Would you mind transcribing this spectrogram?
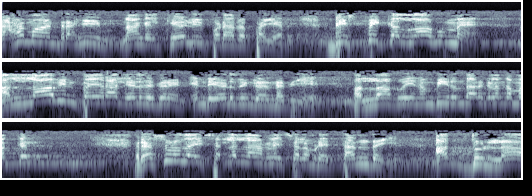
ரஹ்மான் ரஹீம் நாங்கள் கேள்விப்படாத பெயர். பிஸ்மிக் அல்லாஹும் அல்லாவின் பெயரால் எழுதுகிறேன் என்று எழுதுங்கள் நபியே. அல்லாஹுவை நம்பி இருந்தார்கள் அந்த மக்கள்? ரசூலுல்லாஹி ஸல்லல்லாஹு அலைஹி வஸல்லமுடைய தந்தை அப்துல்லா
